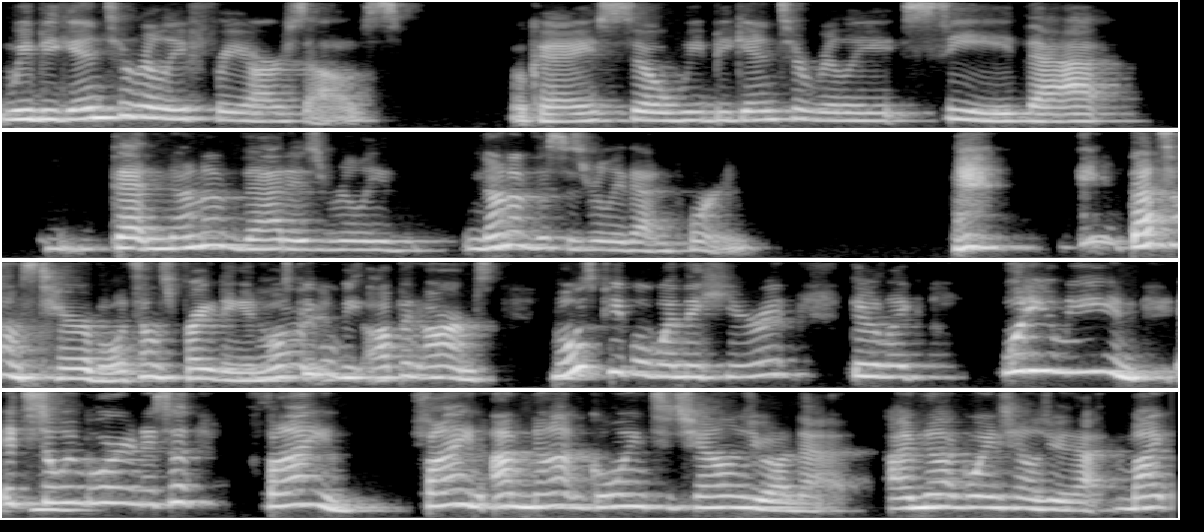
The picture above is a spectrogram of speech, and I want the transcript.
We begin to really free ourselves okay? So we begin to really see that that none of that is really none of this is really that important. That sounds terrible. It sounds frightening. And most people be up in arms. Most people when they hear it they're like what do you mean? It's so important. It's a fine fine. I'm not going to challenge you on that. I'm not going to challenge you on that. My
